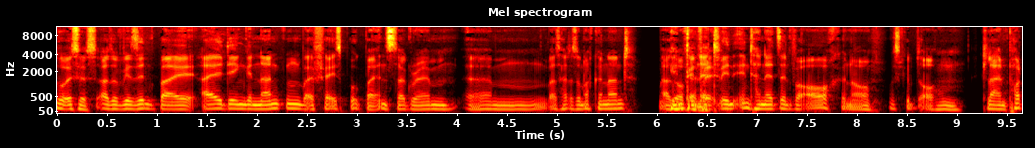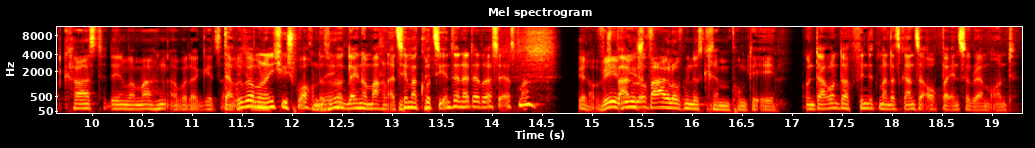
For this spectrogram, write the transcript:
So ist es. Also wir sind bei all den genannten, bei Facebook, bei Instagram, ähm, was hattest du noch genannt? Also Internet. im Internet sind wir auch, genau. Es gibt auch einen kleinen Podcast, den wir machen, aber da geht's Darüber haben wir noch nicht gesprochen, das Nee. müssen wir gleich noch machen. Erzähl mal kurz die Internetadresse erstmal. Genau, www.spargelhof-kremmen.de. Und darunter findet man das Ganze auch bei Instagram und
